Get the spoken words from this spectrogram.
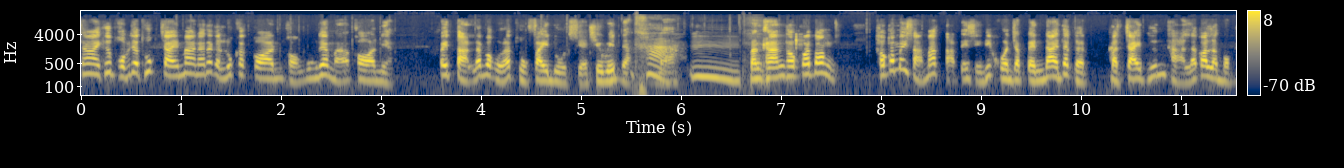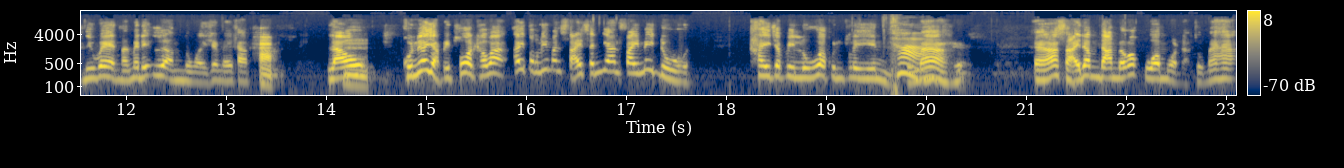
ใช่คือผมจะทุกข์ใจมากนะถ้าเกิดลูกกรของกรุงเทพมหานครเนี่ย ไปตัดแล้วปรากฏว่าถูกไฟดูดเสียชีวิตเนี่ยค่ะนะอืมบางครั้งเขาก็ต้องเขาก็ไม่สามารถตัดในสิ่งที่ควรจะเป็นได้ ถ้าเกิดปัจจัยพื้นฐานแล้วก็ระบบนิเวศมันไม่ได้เอื้ออำนวยใช่ไหมครับครับ แล้วอืมคุณก็อย่าไปโทษเขาว่าไอ้ยตรงนี้มันสายสัญญาณไฟไม่ดูด ใครจะไปรู้อะคุณพลีนค่ะถูกไหมแต่ละสายดำๆเราก็กลัวหมดอะถูกไหมฮะ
